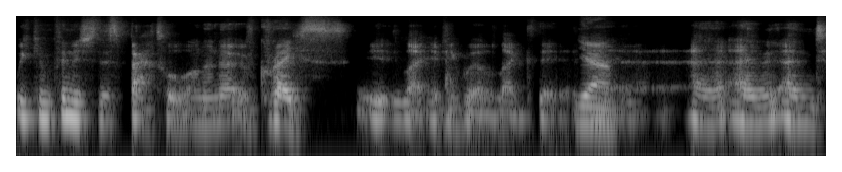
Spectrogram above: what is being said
we can finish this battle on a note of grace like if you will like the, yeah. uh, and and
